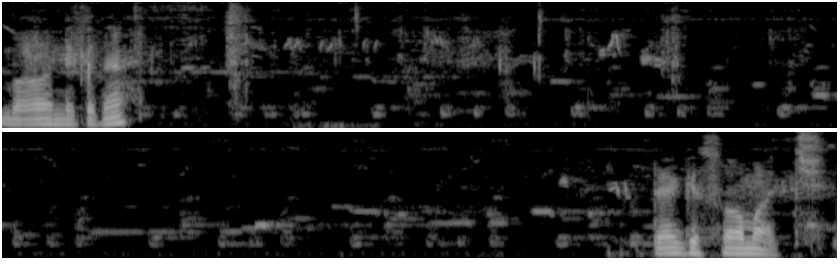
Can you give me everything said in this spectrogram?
బాగుంది కదా. thank you so much.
